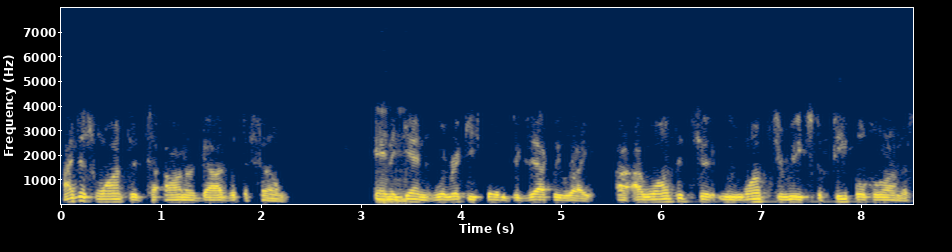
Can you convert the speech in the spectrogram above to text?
I just wanted to honor God with the film. And Mhm. again, what Ricky said is exactly right. I, I wanted to, we want to reach the people who are on the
